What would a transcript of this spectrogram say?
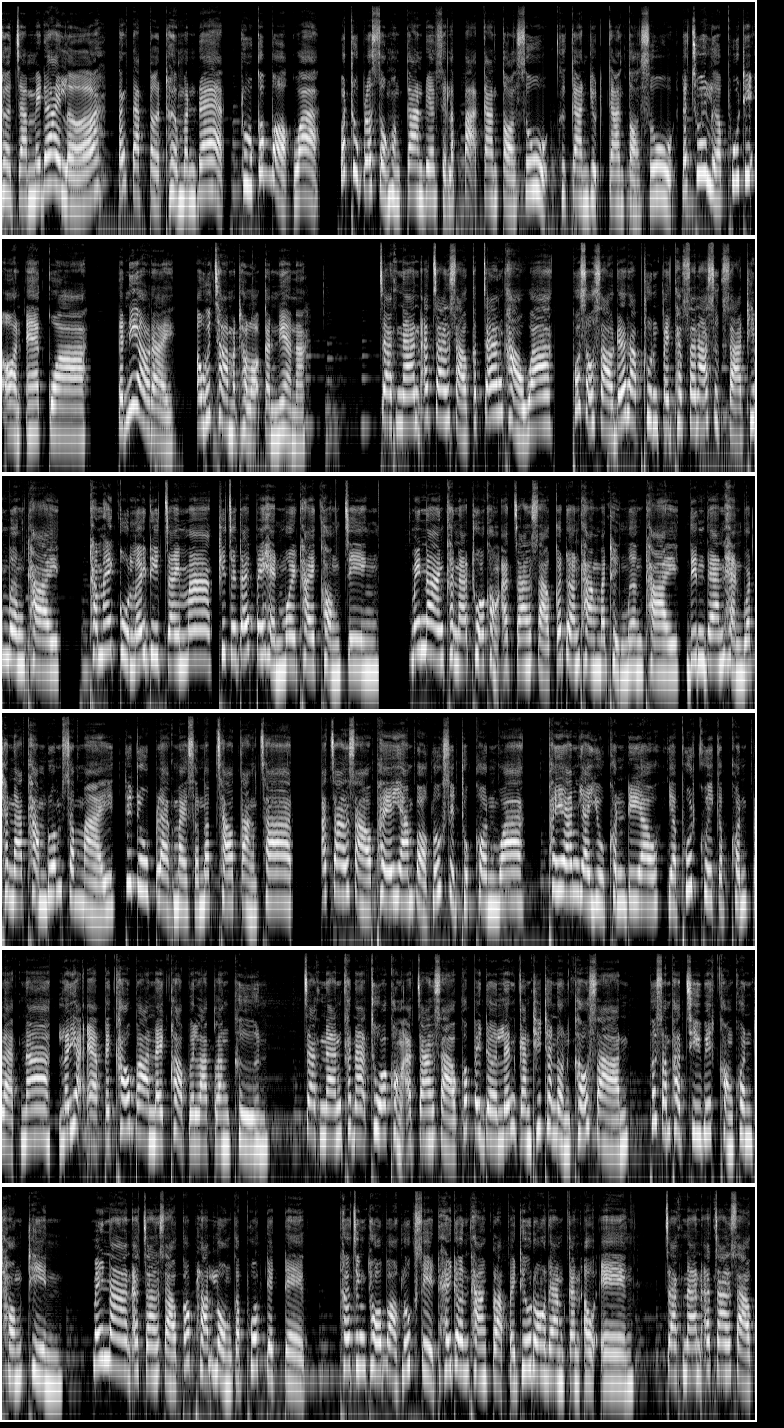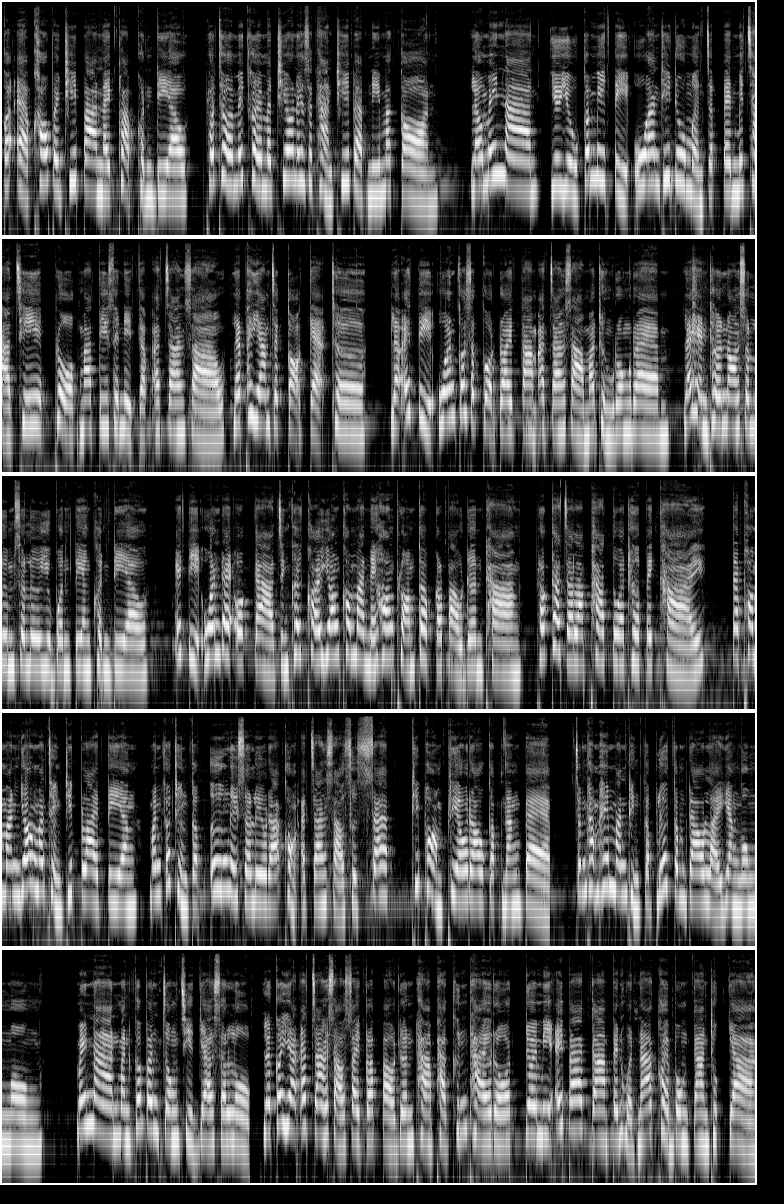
ธอจำไม่ได้เหรอ ตั้งแต่เปิดเทอมวันแรก ครูก็บอกว่าวัตถุประสงค์ของการเรียนศิลปะการต่อสู้ คือการหยุดการต่อสู้ และช่วยเหลือผู้ที่อ่อนแอกว่า แต่นี่อะไร เอาวิชามาทะเลาะกันเนี่ยนะ จากนั้นอาจารย์สาวก็แจ้งข่าวว่าพวกสาวๆได้รับทุนไปทัศนศึกษาที่เมืองไทยทำให้กูเลยดีใจมากที่จะได้ไปเห็นมวยไทยของจริง ไม่นานคณะทัวร์ของอาจารย์สาวก็เดินทางมาถึงเมืองไทย ดินแดนแห่งวัฒนธรรมร่วมสมัย ที่ดูแปลกใหม่สำหรับชาวต่างชาติ อาจารย์สาวพยายามบอกลูกศิษย์ทุกคนว่า พยายามอย่าอยู่คนเดียว อย่าพูดคุยกับคนแปลกหน้า และอย่าแอบไปเข้าบาร์ในคลับเวลากลางคืน จากนั้นคณะทัวร์ของอาจารย์สาวก็ไปเดินเล่นกันที่ถนนเข้าสาร เพื่อสัมผัสชีวิตของคนท้องถิ่น ไม่นานอาจารย์สาวก็พลัดหลงกับพวกเด็กๆ ธอจึงโทรบอกลูกศิษย์ให้เดินทางกลับไปที่โรงแรมกันเอาเอง จากนั้นอาจารย์สาวก็แอบเข้าไปที่บาร์ในคลับคนเดียว เพราะเธอไม่เคยมาเที่ยวในสถานที่แบบนี้มาก่อน แล้วไม่นานอยู่ๆก็มีตีอ้วนที่ดูเหมือนจะเป็นมิจฉาชีพโผล่ออกมาตีสนิทกับอาจารย์สาว และพยายามจะเกาะแกะเธอ แล้วไอ้ตีอ้วนก็สะกดรอยตามอาจารย์สาวมาถึงโรงแรม และเห็นเธอนอนสลืมสลืออยู่บนเตียงคนเดียว ไอตีอ้วนได้โอกาสจึงค่อยๆย่องเข้ามาในห้องพร้อมกับกระเป๋าเดินทาง เพราะกะจะลักพาตัวเธอไปขาย แต่พอมันย่องมาถึงที่ปลายเตียง มันก็ถึงกับอึ้งในสรีระของอาจารย์สาวสุดแซ่บที่ผอมเพรียวเราวกับนางแบบ จนทำให้มันถึงกับเลือดกำเดาไหลอย่างงงๆ ไม่นานมันก็บรรจงฉีดยาสลบ แล้วก็ยัดอาจารย์สาวใส่กระเป๋าเดินทางพาขึ้นท้ายรถ โดยมีไอ้บ้ากามเป็นหัวหน้าคอยบงการทุกอย่าง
